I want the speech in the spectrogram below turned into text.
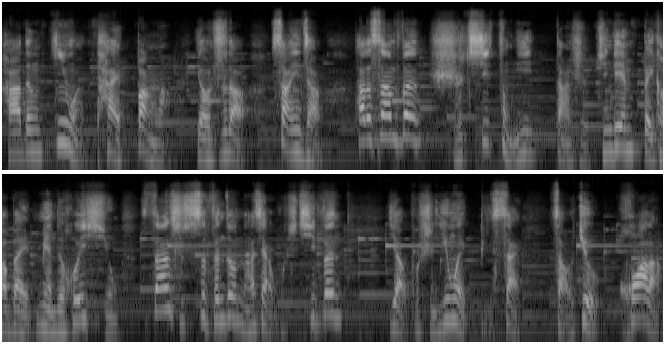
哈登今晚太棒了。要知道，上一场他的三分十七中一，但是今天背靠背面对灰熊，三十四分钟拿下五十七分。要不是因为比赛早就花了，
